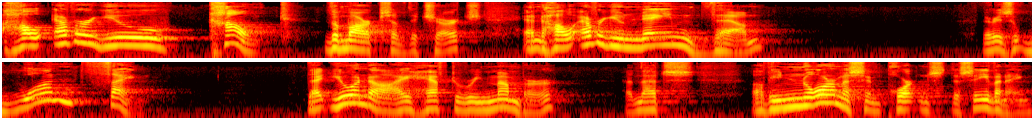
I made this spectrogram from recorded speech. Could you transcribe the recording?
however you count the marks of the church and however you name them, there is one thing that you and I have to remember, and that's of enormous importance this evening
